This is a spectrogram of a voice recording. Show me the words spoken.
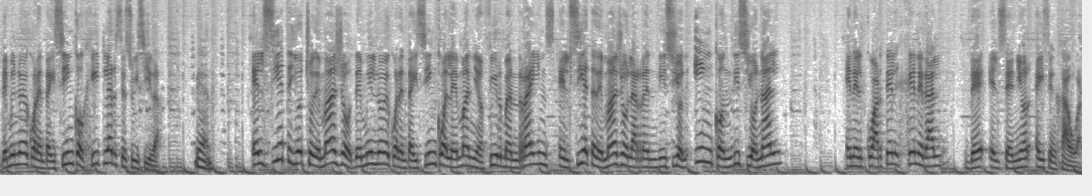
de 1945 Hitler se suicida. Bien. El 7 y 8 de mayo de 1945 Alemania firma en Reims el 7 de mayo la rendición incondicional en el cuartel general del señor Eisenhower,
